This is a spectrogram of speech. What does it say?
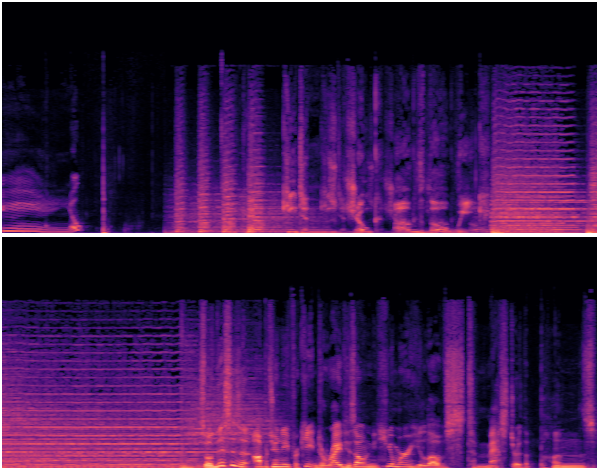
Mm, nope. Keaton's Joke of the Week. So this is an opportunity for Keaton to write his own humor. He loves to master the puns.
